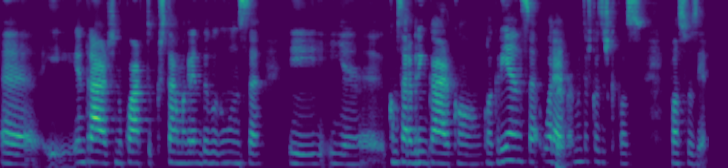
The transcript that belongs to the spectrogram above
Uh, e entrar no quarto que está uma grande bagunça e, e uh, começar a brincar com, com a criança, whatever. Muitas coisas que posso posso fazer.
